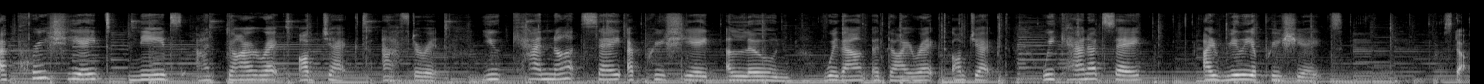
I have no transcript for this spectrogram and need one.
Appreciate needs a direct object after it. You cannot say appreciate alone without a direct object. We cannot say, I really appreciate. Stop.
